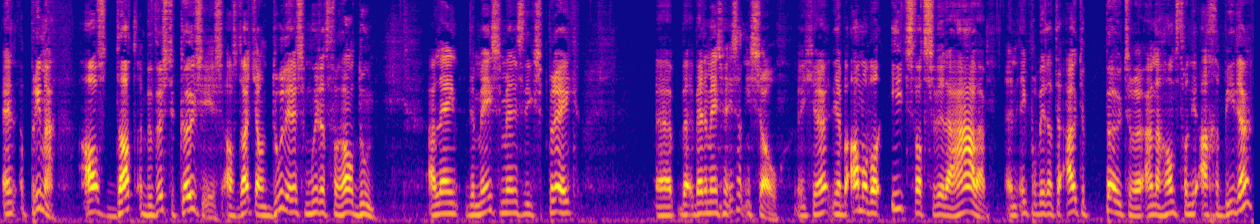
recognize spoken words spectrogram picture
En prima. Als dat een bewuste keuze is, als dat jouw doel is, moet je dat vooral doen. Alleen de meeste mensen die ik spreek, uh, bij, de meeste mensen is dat niet zo. Weet je, die hebben allemaal wel iets wat ze willen halen. En ik probeer dat eruit te peuteren aan de hand van die acht gebieden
